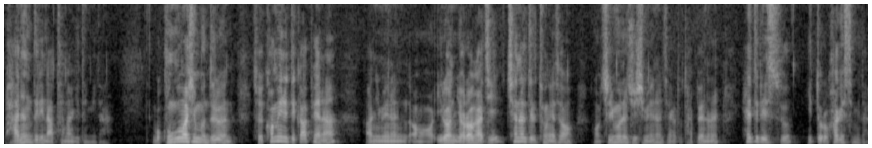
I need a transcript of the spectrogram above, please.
반응들이 나타나게 됩니다. 뭐 궁금하신 분들은 저희 커뮤니티 카페나 아니면은 어 이런 여러 가지 채널들을 통해서 어 질문을 주시면은 제가 또 답변을 해드릴 수 있도록 하겠습니다.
